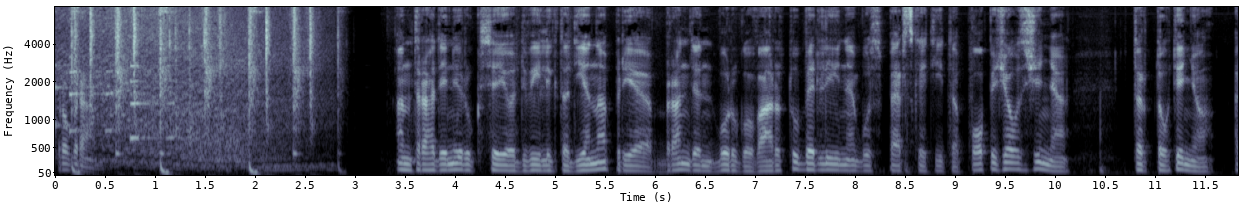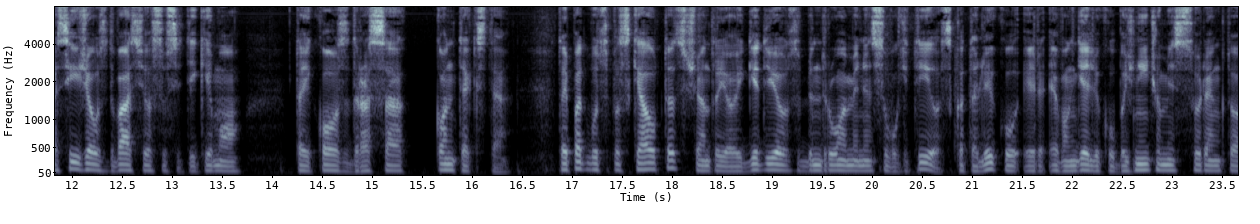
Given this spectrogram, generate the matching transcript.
programą. Antradienį rugsėjo 12 dieną prie Brandenburgo vartų Berlyne bus perskaityta popiežiaus žinia tarptautinio Asyžiaus dvasios susitikimo taikos drąsa kontekste Taip pat bus paskelbtas Šventojo Egidijaus bendruomenės su Vokietijos katalikų ir evangelikų bažnyčiomis surenkto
